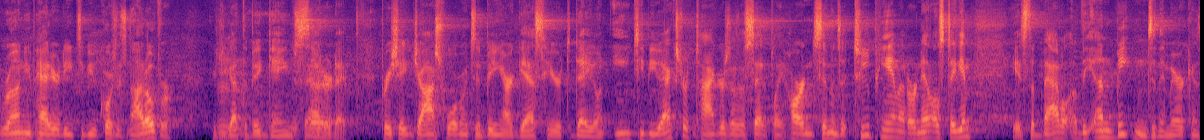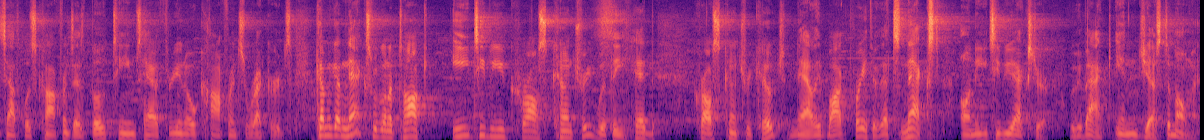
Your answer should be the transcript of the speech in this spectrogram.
run you've had here at ETBU. Of course, it's not over because you got the big game Yes, sir. Saturday. Appreciate Josh Warbington being our guest here today on ETBU Extra. Tigers, as I said, play Hardin Simmons at 2 p.m. at Ornelas Stadium. It's the battle of the unbeatens in the American Southwest Conference as both teams have 3 0 conference records. Coming up next, we're going to talk ETBU cross country with the head cross country coach, Natalie Bach Prather. That's next on ETBU Extra. We'll be back in just a moment.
